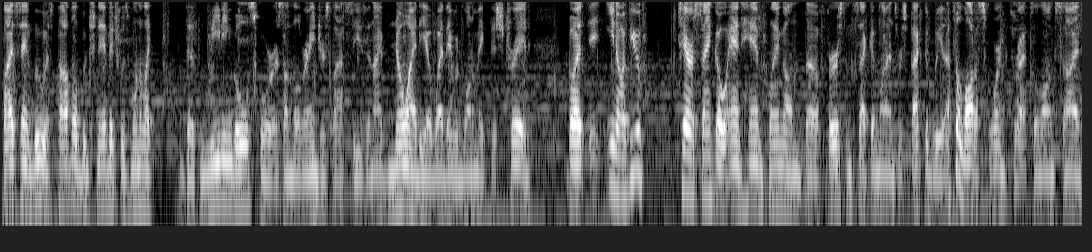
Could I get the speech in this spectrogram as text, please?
by St. Louis. Pavel Buchnevich was one of like the leading goal scorers on the Rangers last season. I have no idea why they would want to make this trade, but it, you know, if you have Tarasenko and him playing on the first and second lines respectively, that's a lot of scoring threats alongside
